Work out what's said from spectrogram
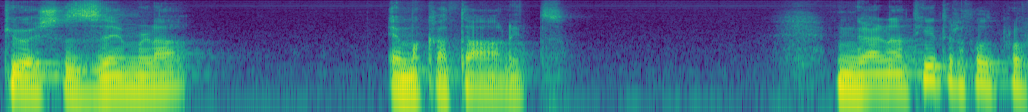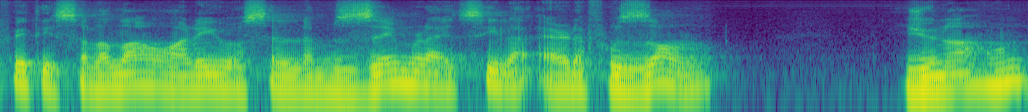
Kjo është zemra e mëkatarit. Nga ana tjetër thotë Profeti sallallahu alejhi wa sellem zemra e cila e refuzon gjynahun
